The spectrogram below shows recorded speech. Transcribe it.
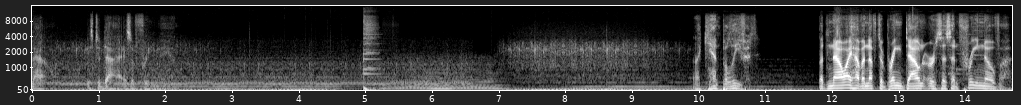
now is to die as a free man. I can't believe it. But now I have enough to bring down Ursus and free Nova.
